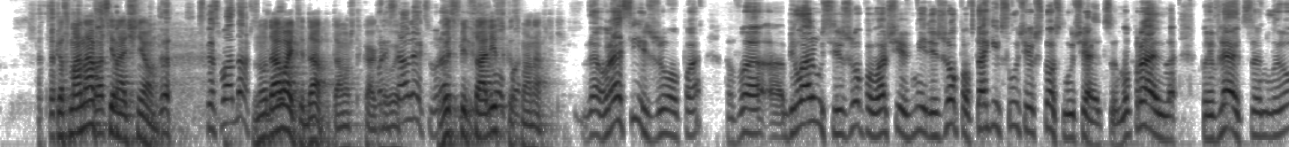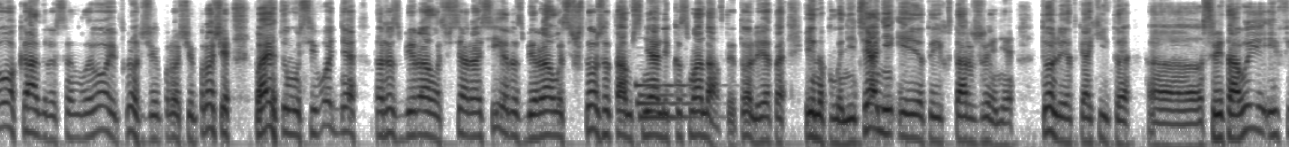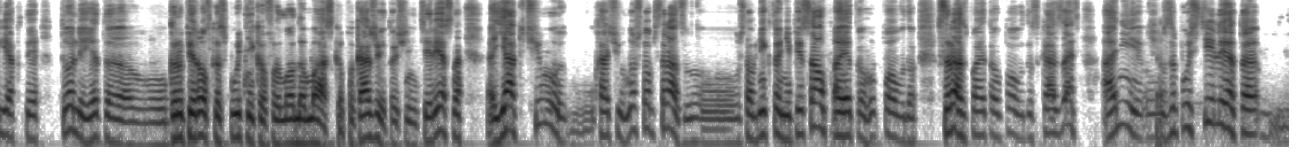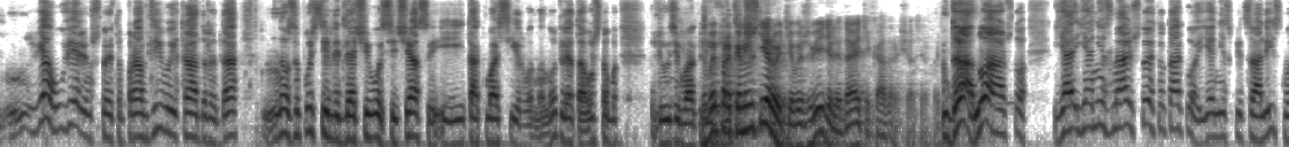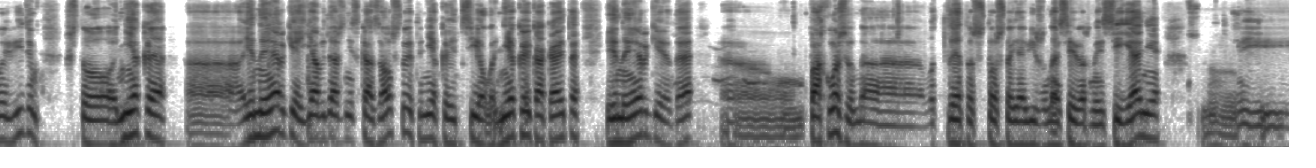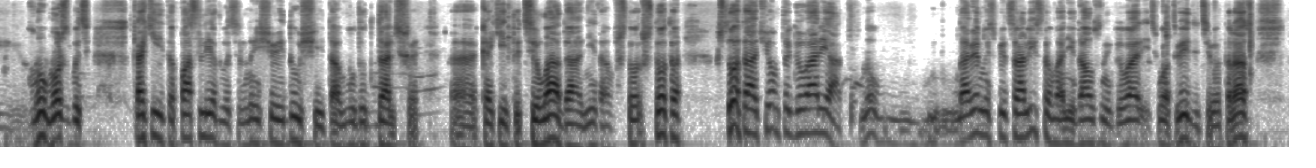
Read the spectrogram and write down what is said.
С космонавтики начнем. Да, с космонавтики. Ну, давайте, да, потому что как бы вы, вы специалист жопа. в космонавтике. Да, в России жопа в э, Беларуси жопа, вообще в мире жопа. В таких случаях что случается? Ну, правильно, появляются НЛО, кадры с НЛО и прочее, прочее, прочее. Поэтому сегодня разбиралась, вся Россия разбиралась, что же там сняли космонавты. То ли это инопланетяне и это их вторжение, то ли это какие-то световые эффекты, то ли это э, группировка спутников Илона Маска. Покажи, это очень интересно. Я к чему хочу? Ну, чтобы сразу, чтобы никто не писал по этому поводу, сразу по этому поводу сказать, они Сейчас. запустили это, я уверен, что это правдивые кадры, да, но запустили для чего сейчас и, и так массированно? Ну, для того, чтобы люди могли... Вы прокомментируете, вы же видели, да, эти кадры сейчас? Я да, ну а что? Я, я не знаю, что это такое. Я не специалист. Мы видим, что некая энергия, я бы даже не сказал, что это некое тело, некая какая-то энергия, да, э, похоже на вот это, что, что я вижу на северное сияние. И, ну, может быть, какие-то последовательно еще идущие там будут дальше э, какие-то тела, да, они там что, что-то что-то о чем-то говорят. Ну, наверное, специалистам они должны говорить. Вот видите, вот раз,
